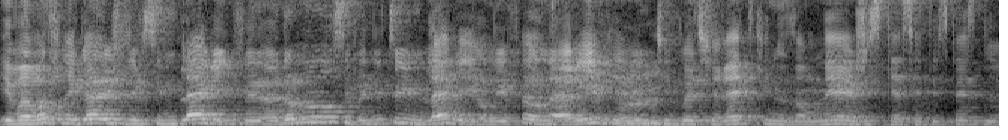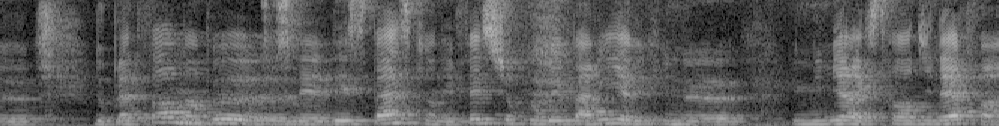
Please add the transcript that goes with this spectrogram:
Et vraiment, je rigole et je lui dis C'est une blague. Et il fait Non, non, non, c'est pas du tout une blague. Et en effet, on arrive. Il y avait une petite voiturette qui nous emmenait jusqu'à cette espèce de, de plateforme, un peu euh, d'espace qui en effet surplombait Paris avec une, une lumière extraordinaire. Enfin,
